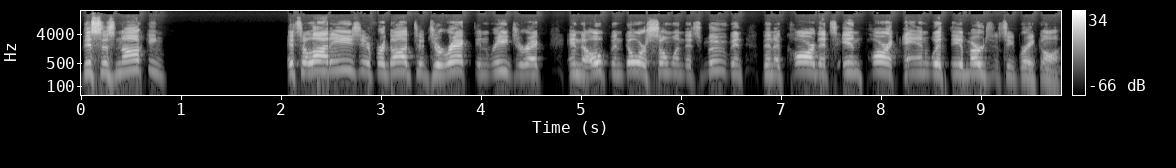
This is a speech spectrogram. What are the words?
This is knocking. It's a lot easier for God to direct and redirect and to open door someone that's moving than a car that's in park and with the emergency brake on.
